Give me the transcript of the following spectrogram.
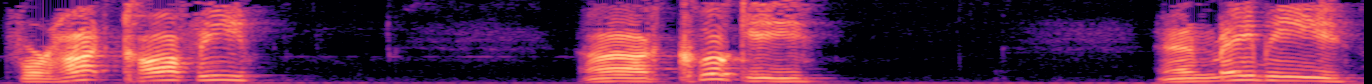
for hot coffee, a cookie, and maybe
